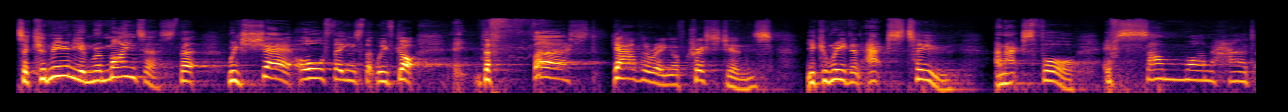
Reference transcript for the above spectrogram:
So, communion reminds us that we share all things that we've got. The first gathering of Christians, you can read in Acts 2 and Acts 4. If someone had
